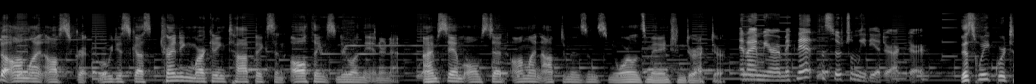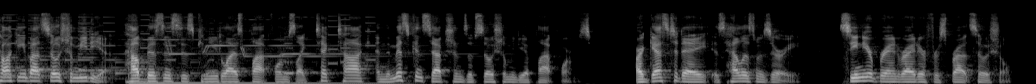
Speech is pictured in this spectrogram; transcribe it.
to Online Off Script, where we discuss trending marketing topics and all things new on the internet. I'm Sam Olmstead, Online Optimism's New Orleans Managing Director. And I'm Mira McNitt, the Social Media Director. This week, we're talking about social media, how businesses can utilize platforms like TikTok, and the misconceptions of social media platforms. Our guest today is Hellas Missouri, Senior Brand Writer for Sprout Social.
